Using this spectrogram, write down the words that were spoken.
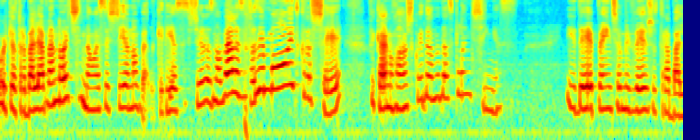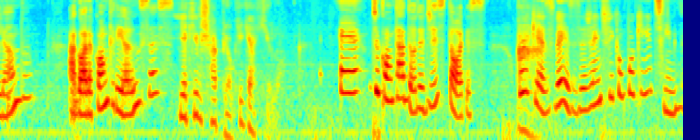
porque eu trabalhava à noite e não assistia novela. Queria assistir as novelas e fazer muito crochê, ficar no rancho cuidando das plantinhas. E de repente eu me vejo trabalhando, agora com crianças. E aquele chapéu, o que é aquilo? É de contadora de histórias. Porque ah. às vezes a gente fica um pouquinho tímido.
